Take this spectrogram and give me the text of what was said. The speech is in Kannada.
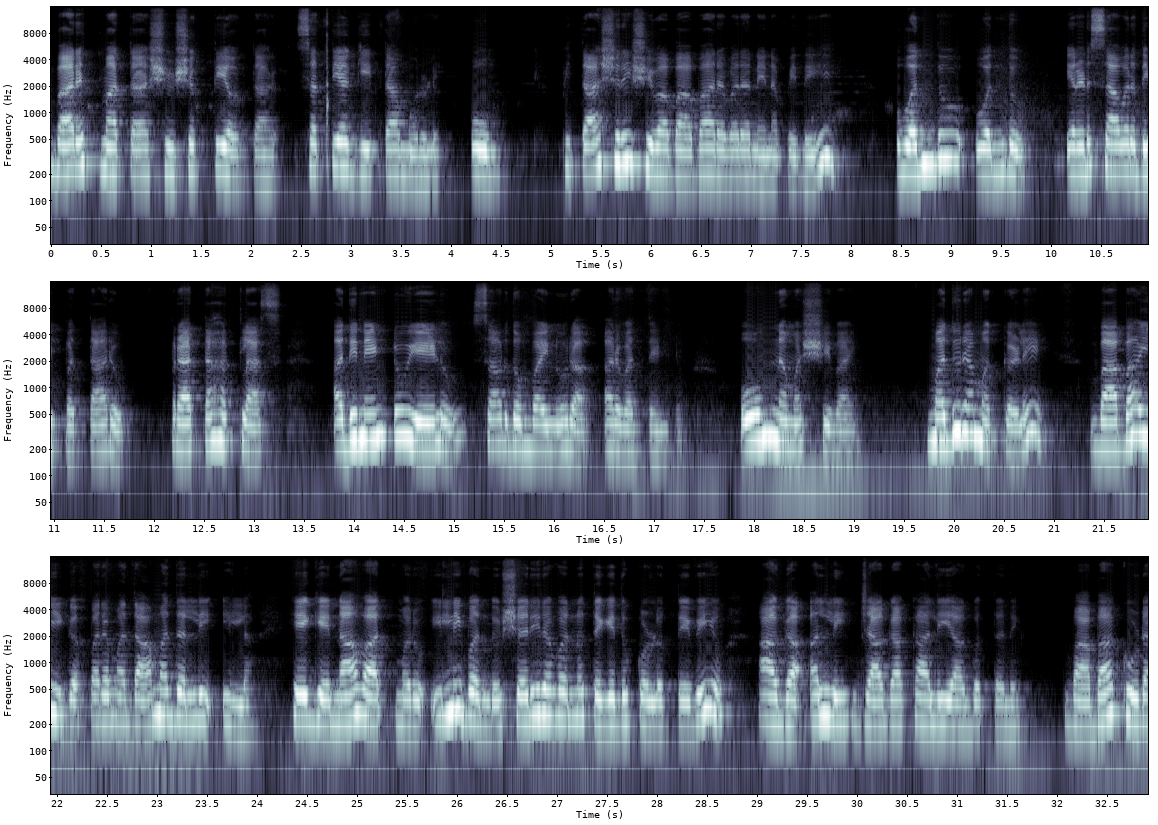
ಭಾರತ್ ಮಾತಾ ಶಿವಶಕ್ತಿ ಅವತಾರ, ಸತ್ಯ ಗೀತಾ ಮುರಳಿ. ಓಂ. ಪಿತಾಶ್ರೀ ಶಿವ ಬಾಬಾರವರ ನೆನಪಿದೆಯೇ ಒಂದು ಒಂದು ಎರಡು ಸಾವಿರದ ಇಪ್ಪತ್ತಾರು ಪ್ರಾತಃ ಕ್ಲಾಸ್ ಹದಿನೆಂಟು ಏಳು ಸಾವಿರದ ಒಂಬೈನೂರ ಅರವತ್ತೆಂಟು. ಓಂ ನಮಃ ಶಿವಾಯ್. ಮಧುರ ಮಕ್ಕಳೇ, ಬಾಬಾ ಈಗ ಪರಮಧಾಮದಲ್ಲಿ ಇಲ್ಲ. ಹೇಗೆ ನಾವಾತ್ಮರು ಇಲ್ಲಿ ಬಂದು ಶರೀರವನ್ನು ತೆಗೆದುಕೊಳ್ಳುತ್ತೇವೆಯೋ ಆಗ ಅಲ್ಲಿ ಜಾಗ ಖಾಲಿಯಾಗುತ್ತದೆ. ಬಾಬಾ ಕೂಡ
